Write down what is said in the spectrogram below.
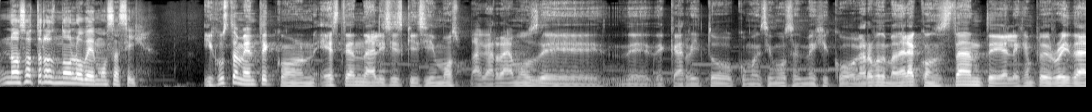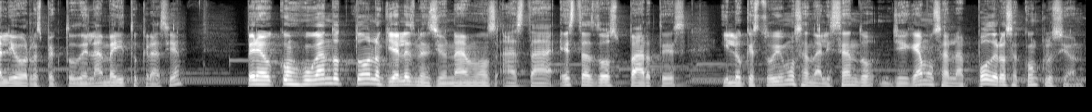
nosotros no lo vemos así. Y justamente con este análisis que hicimos, agarramos de, de, carrito, como decimos en México, agarramos de manera constante el ejemplo de Ray Dalio respecto de la meritocracia, pero conjugando todo lo que ya les mencionamos hasta estas dos partes y lo que estuvimos analizando, llegamos a la poderosa conclusión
